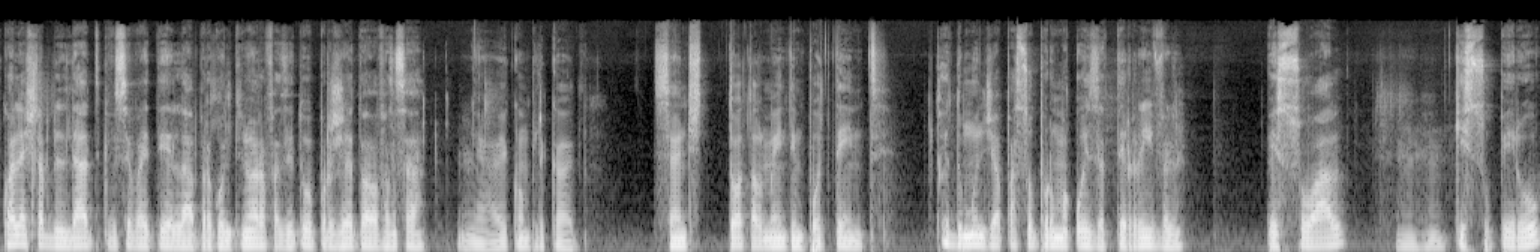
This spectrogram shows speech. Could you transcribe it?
Qual é a estabilidade que você vai ter lá para continuar a fazer teu projeto a avançar? Yeah, é complicado. Sentes totalmente impotente. Todo mundo já passou por uma coisa terrível, pessoal, que superou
